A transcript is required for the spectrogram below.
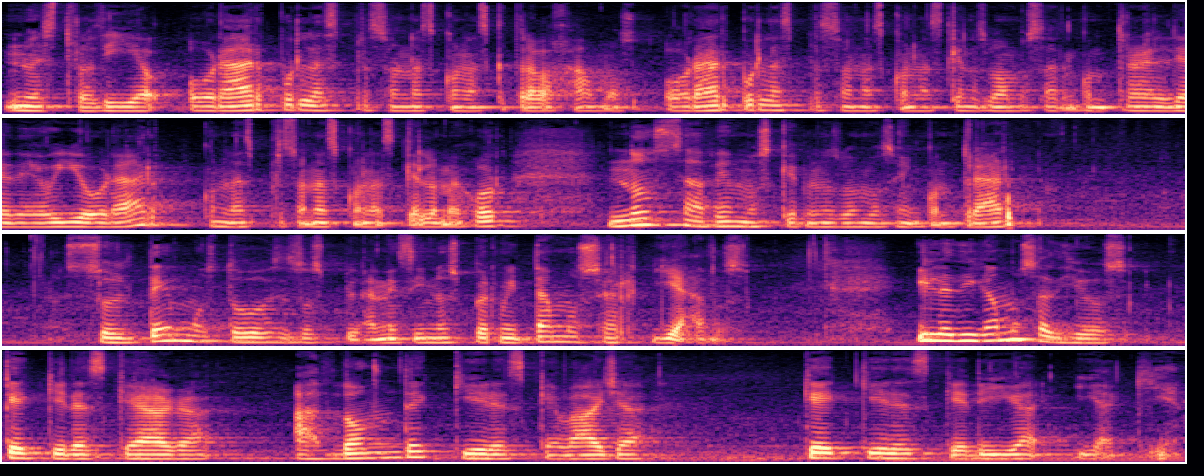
nuestro día, orar por las personas con las que trabajamos, orar por las personas con las que nos vamos a encontrar el día de hoy, orar con las personas con las que a lo mejor no sabemos que nos vamos a encontrar. Soltemos todos esos planes y nos permitamos ser guiados. Y le digamos a Dios qué quieres que haga a dónde quieres que vaya, qué quieres que diga y a quién.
